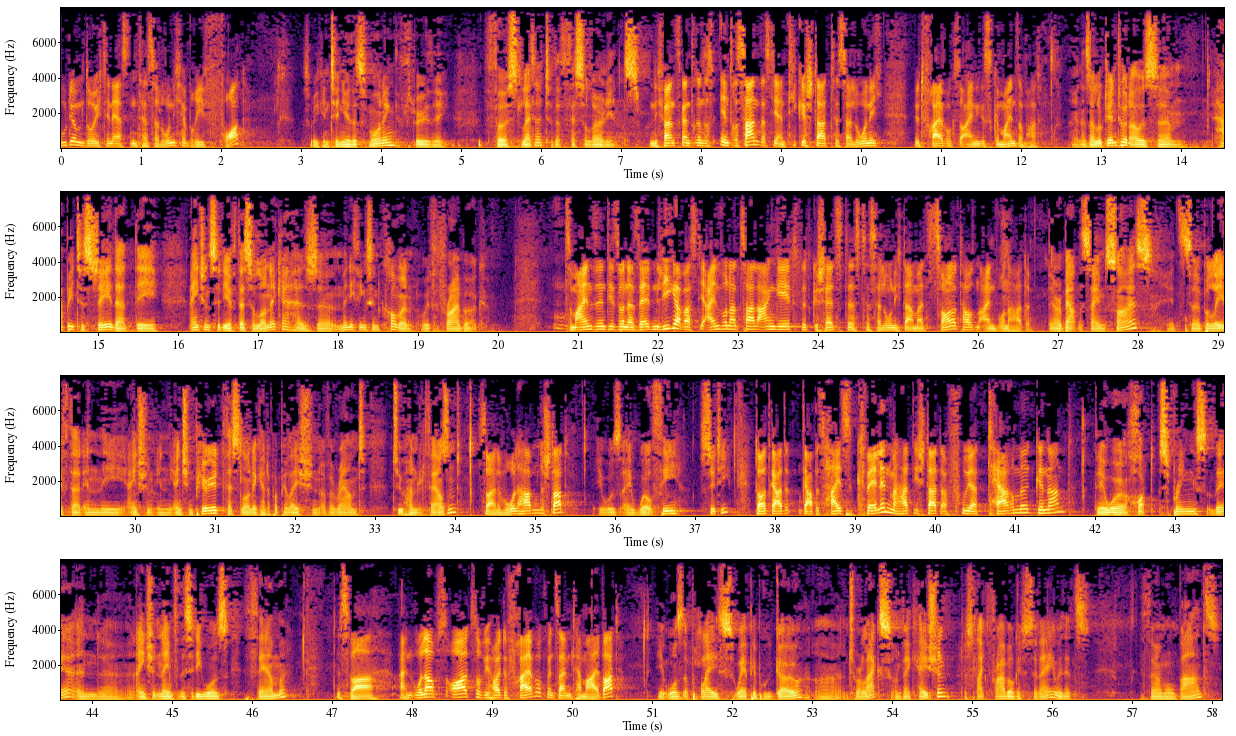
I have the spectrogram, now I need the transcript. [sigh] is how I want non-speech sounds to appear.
Studium durch den ersten Thessalonicher Brief fort. So we continue this morning through the first letter to the Thessalonians. Und ich fand es ganz inter- interessant, dass die antike Stadt Thessalonik mit Freiburg so einiges gemeinsam hat. And as I looked into it, I was um, happy to see that the ancient city of Thessalonica has uh, many things in common with Freiburg. Zum einen sind die so in derselben Liga, was die Einwohnerzahl angeht. Wird geschätzt, dass Thessalonik damals 200.000 Einwohner hatte. They're about the same size. It's uh, believed that in the ancient in the ancient period, Thessalonica had a population of around 200,000. Es war eine wohlhabende Stadt. It was a wealthy city. Dort gab, gab es heiße Quellen. Man hat die Stadt auch früher Therme genannt. There were hot springs there, and uh, an ancient name for the city was Therme. Das war ein Urlaubsort, so wie heute Freiburg mit seinem Thermalbad. It was a place where people could go uh, to relax on vacation, just like Freiburg is today with its thermal baths.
